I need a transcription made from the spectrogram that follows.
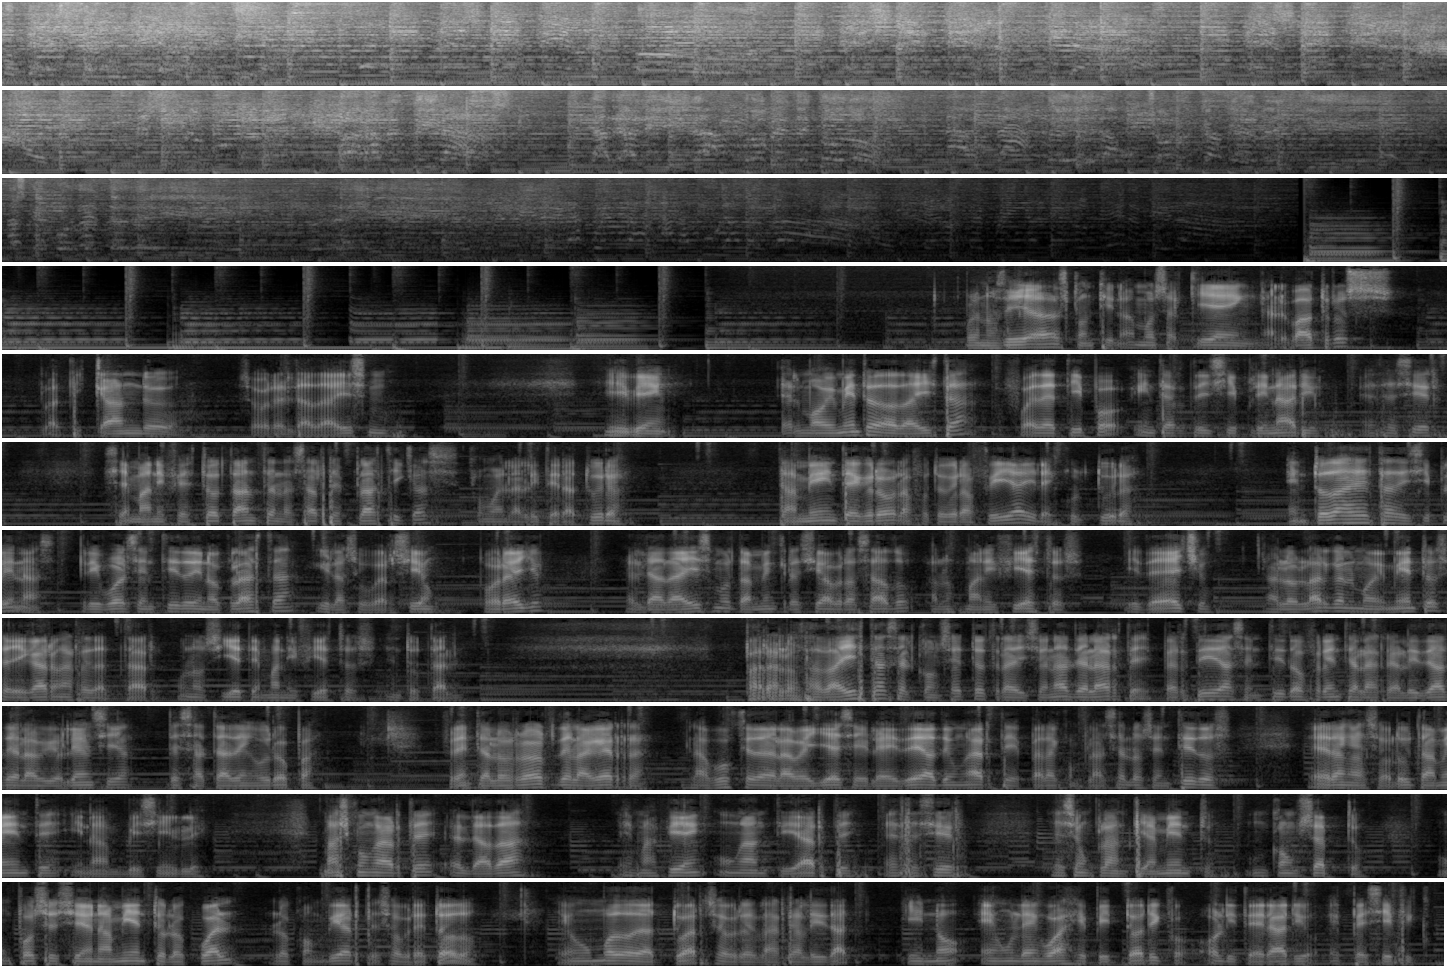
porque es continuamos aquí en Albatros platicando sobre el dadaísmo. Y bien, el movimiento dadaísta fue de tipo interdisciplinario, es decir, se manifestó tanto en las artes plásticas como en la literatura. También integró la fotografía y la escultura. En todas estas disciplinas privó el sentido inoclasta y la subversión. Por ello, el dadaísmo también creció abrazado a los manifiestos y de hecho, a lo largo del movimiento se llegaron a redactar unos siete manifiestos en total. Para los dadaístas, el concepto tradicional del arte perdía sentido frente a la realidad de la violencia desatada en Europa, frente al horror de la guerra, la búsqueda de la belleza y la idea de un arte para complacer los sentidos eran absolutamente inadmisibles. Más que un arte, el Dada es más bien un antiarte, es decir, es un planteamiento, un concepto, un posicionamiento, lo cual lo convierte sobre todo en un modo de actuar sobre la realidad y no en un lenguaje pictórico o literario específico.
